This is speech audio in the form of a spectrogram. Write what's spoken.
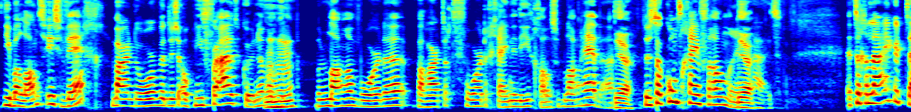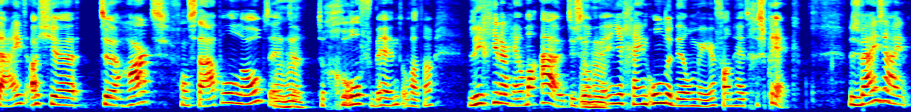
die balans is weg, waardoor we dus ook niet vooruit kunnen. Want mm belangen worden behartigd voor degene die het grootste belang hebben. Ja. Dus daar komt geen verandering ja. uit. En tegelijkertijd, als je te hard van stapel loopt en te, mhm. te, grof bent of wat dan, lig je er helemaal uit. Dus dan mhm. ben je geen onderdeel meer van het gesprek. Dus wij zijn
